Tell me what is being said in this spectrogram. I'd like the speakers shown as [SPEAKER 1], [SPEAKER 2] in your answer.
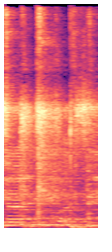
[SPEAKER 1] Emmanuel.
